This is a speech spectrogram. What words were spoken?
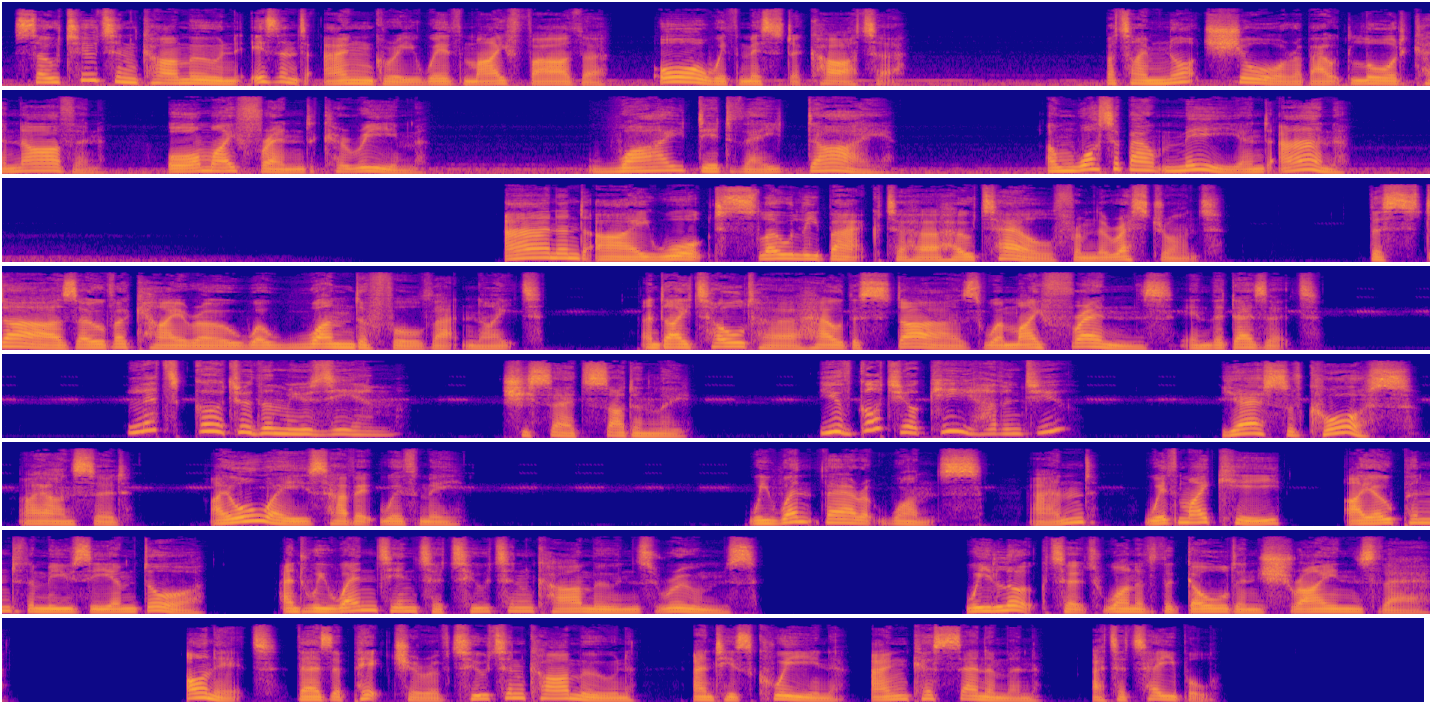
So Tutankhamun isn't angry with my father or with Mr. Carter. But I'm not sure about Lord Carnarvon or my friend Kareem. Why did they die? And what about me and Anne? Anne and I walked slowly back to her hotel from the restaurant. The stars over Cairo were wonderful that night, and I told her how the stars were my friends in the desert. Let's go to the museum, she said suddenly. You've got your key, haven't you? Yes, of course, I answered. I always have it with me. We went there at once, and, with my key, I opened the museum door, and we went into Tutankhamun's rooms. We looked at one of the golden shrines there. On it, there's a picture of Tutankhamun and his queen, Ankhesenamun, at a table.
